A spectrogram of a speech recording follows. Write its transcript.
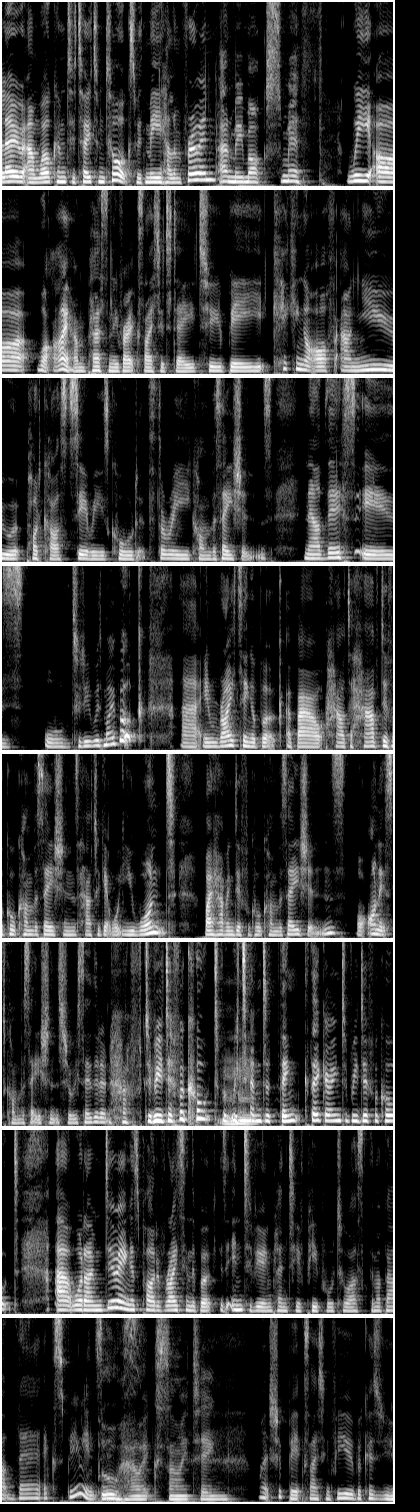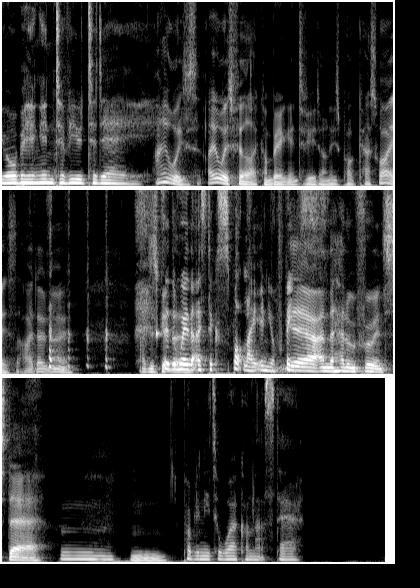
Hello and welcome to Totem Talks with me, Helen Fruin. And me, Mark Smith. We are, well, I am personally very excited today to be kicking off our new podcast series called Three Conversations. Now, this is all to do with my book. Uh, in writing a book about how to have difficult conversations, how to get what you want by having difficult conversations or honest conversations, shall we say? They don't have to be difficult, but we tend to think they're going to be difficult. Uh, what I'm doing as part of writing the book is interviewing plenty of people to ask them about their experiences. Oh, how exciting. Well, it should be exciting for you because you're being interviewed today. I always I always feel like I'm being interviewed on these podcasts. Why is that? I don't know. I just So get the way that I stick a spotlight in your face. Yeah, and the Helen Fruin stare. Mm, Mm. probably need to work on that stare.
